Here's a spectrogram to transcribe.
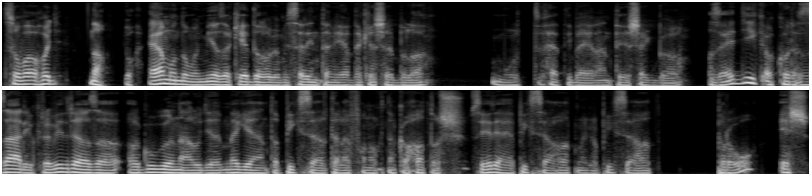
Szóval, hogy na, jó, elmondom, hogy mi az a két dolog, ami szerintem érdekes ebből a múlt heti bejelentésekből. Az egyik, akkor ezt zárjuk rövidre, az a, a Google-nál ugye megjelent a Pixel telefonoknak a hatos szériája, Pixel 6 meg a Pixel 6 Pro, és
